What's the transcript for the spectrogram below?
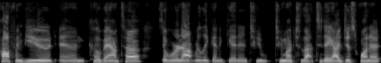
Coffin Butte and Covanta. So we're not really going to get into too much of that today. I just wanted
